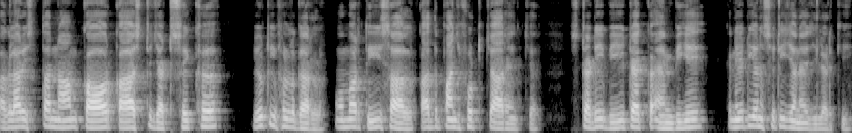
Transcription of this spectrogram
ਅਗਲਾ ਰਿਸ਼ਤਾ ਨਾਮ ਕੌਰ, ਕਾਸਟ, ਜੱਟ ਸਿੱਖ ਬਿਊਟੀਫੁਲ ਗਰਲ ਉਮਰ ਤੀਹ ਸਾਲ, ਕੱਦ ਪੰਜ ਫੁੱਟ ਚਾਰ inch study B tech M B A Canadian citizen ਹੈ ਜੀ ਲੜਕੀ।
